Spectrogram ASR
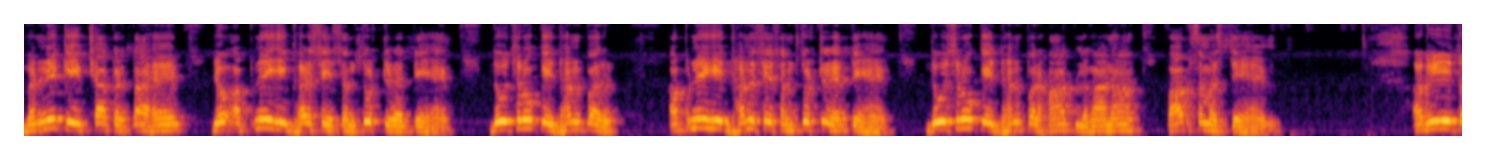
बनने की इच्छा करता है, जो अपने ही घर से संतुष्ट रहते हैं। दूसरों के धन पर, अपने ही धन से संतुष्ट रहते हैं। दूसरों के धन पर हाथ लगाना पाप समझते हैं। अभीत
